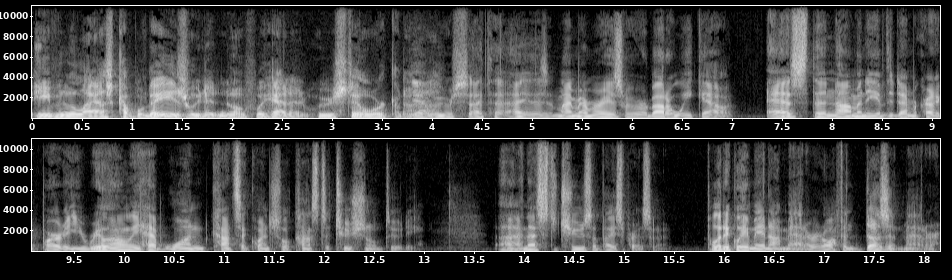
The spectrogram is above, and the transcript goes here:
Even the last couple days, we didn't know if we had it. We were still working on yeah, it. Yeah, we were. I th- I, my memory is we were about a week out as the nominee of the Democratic Party, you really only have one consequential constitutional duty, uh, and that's to choose a vice president. Politically, it may not matter, it often doesn't matter.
